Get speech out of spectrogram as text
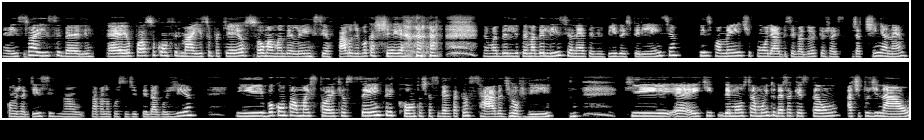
É isso aí, Sibeli. É, eu posso confirmar isso porque eu sou uma mandelense, falo de boca cheia. é uma foi uma delícia, né, ter vivido a experiência, principalmente com o olhar observador que eu já, já tinha, né, como eu já disse, estava no curso de pedagogia. E vou contar uma história que eu sempre conto, acho que a Sibeli está cansada de ouvir, que é, e que demonstra muito dessa questão atitudinal,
